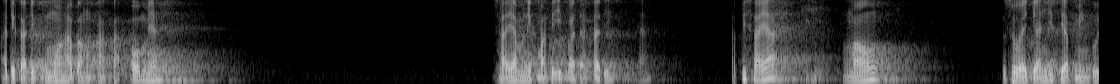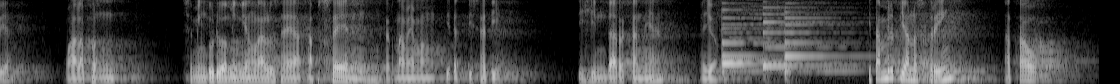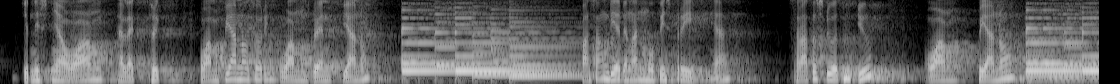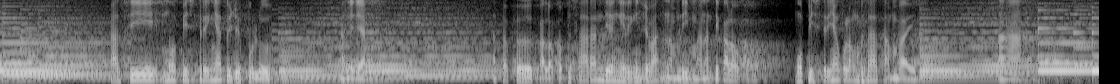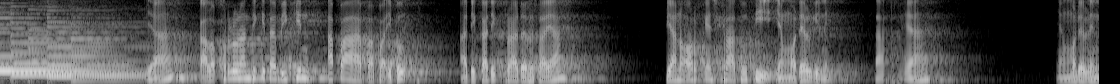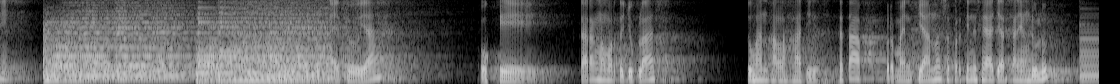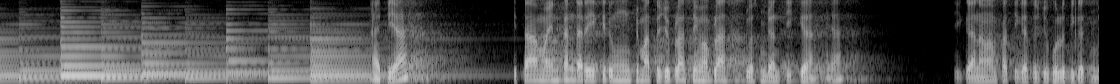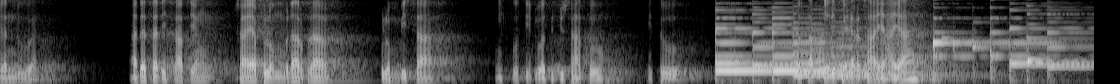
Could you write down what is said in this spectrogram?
Adik-adik semua, abang, kakak, om ya. Saya menikmati ibadah tadi ya. Tapi saya mau sesuai janji tiap minggu ya. Walaupun seminggu dua minggu yang lalu saya absen karena memang tidak bisa di, dihindarkan ya. Ayo. Kita ambil piano string atau jenisnya warm electric warm piano sorry warm grand piano. Pasang dia dengan movie string ya. 127 warm piano. Kasih movie stringnya 70 nah ini dia. Atau ke, kalau kebesaran dia ngiringin jemaat 65 nanti kalau movie stringnya kurang besar tambahin. Nah Ya, kalau perlu nanti kita bikin apa Bapak Ibu, adik-adik brother saya, piano orkestra tuti yang model gini. Nah, ya. Yang model ini. Nah, itu ya. Oke. Sekarang nomor 17 Tuhan Allah hadir. Tetap bermain piano seperti ini saya ajarkan yang dulu. Nah itu ya. Kita mainkan dari Kidung Jemaat 17, 15, 293 ya. 364, 370, 392. Ada tadi saat yang saya belum benar-benar belum bisa mengikuti 271. Itu tetap jadi PR saya ya.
